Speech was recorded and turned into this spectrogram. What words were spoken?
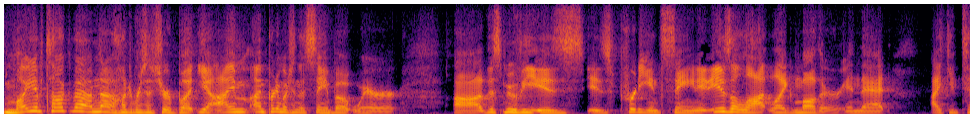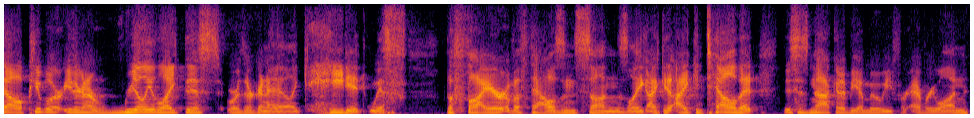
might have talked about. It. I'm not 100 percent sure, but yeah, I'm I'm pretty much in the same boat where uh, this movie is is pretty insane. It is a lot like Mother in that I can tell people are either going to really like this or they're going to like hate it with the fire of a thousand suns. Like I can I can tell that this is not going to be a movie for everyone.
